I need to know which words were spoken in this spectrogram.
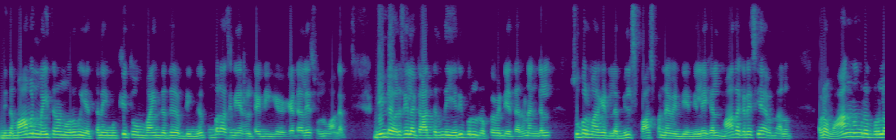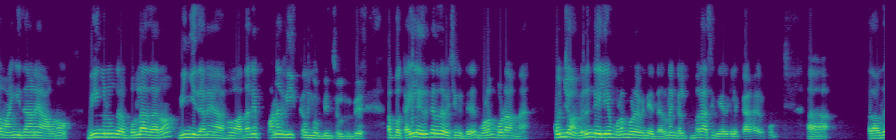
இந்த மாமன் மைத்திரன் உறவு எத்தனை முக்கியத்துவம் வாய்ந்தது அப்படின்னு கும்பராசி நேர்கள்ட்ட நீங்க கேட்டாலே சொல்லுவாங்க. நீண்ட வரிசையில காத்திருந்து எரிபொருள் ரொப்ப வேண்டிய தருணங்கள் சூப்பர் மார்க்கெட்ல பில்ஸ் பாஸ் பண்ண வேண்டிய நிலைகள் மாத கடைசியா இருந்தாலும் அப்புறம் வாங்கணுங்கிற பொருளை வாங்கி தானே ஆகணும். வீங்கணுங்கிற பொருளாதாரம் வீங்கி தானே ஆகும். அதானே பண வீக்கம் அப்படின்னு சொல்றது. அப்போ கையில இருக்கிறத வச்சுக்கிட்டு முளம் போடாம கொஞ்சம் வெறுங்கையிலேயே முளம் போட வேண்டிய தருணங்கள் கும்பராசி நேர்களுக்காக இருக்கும். ஆஹ் அதாவது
